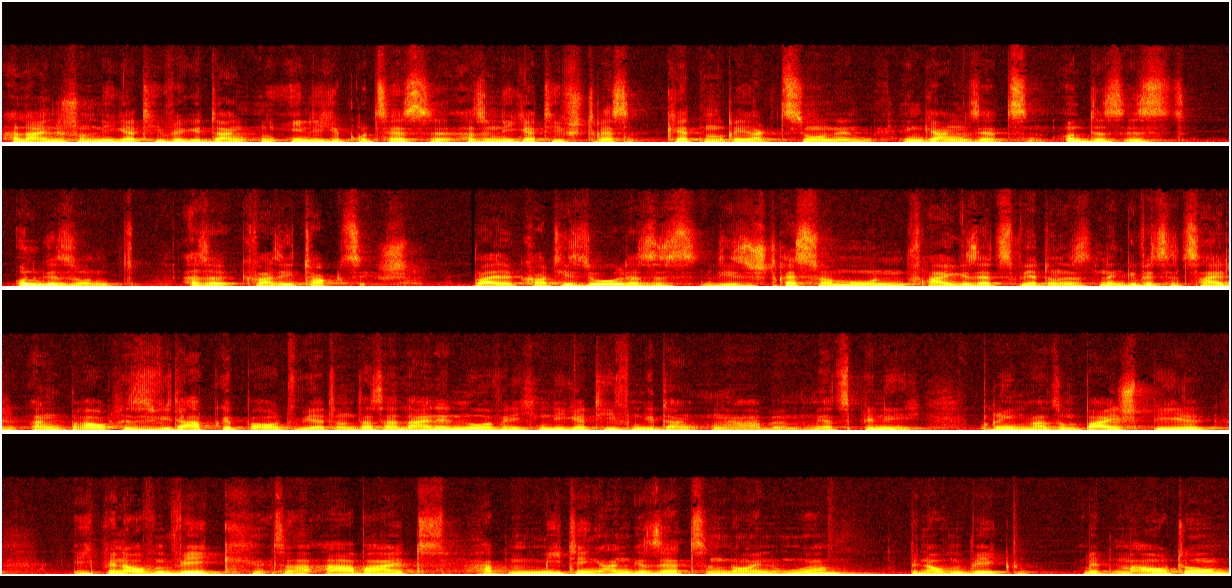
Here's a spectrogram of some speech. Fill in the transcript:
alleine schon negative Gedanken ähnliche Prozesse, also Negativstresskettenreaktionen in, in Gang setzen. Und das ist ungesund, also quasi toxisch weil Cortisol, das ist dieses Stresshormon, freigesetzt wird und es eine gewisse Zeit lang braucht, bis es wieder abgebaut wird. Und das alleine nur, wenn ich einen negativen Gedanken habe. Jetzt bin ich, bringe ich mal so ein Beispiel. Ich bin auf dem Weg zur Arbeit, habe ein Meeting angesetzt um 9 Uhr, bin auf dem Weg mit dem Auto,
